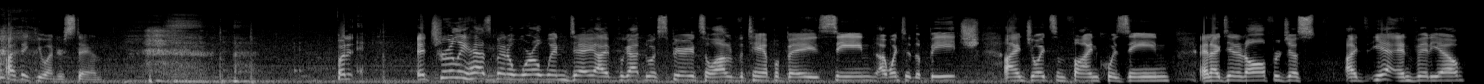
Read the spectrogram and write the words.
I think you understand. But it, it truly has been a whirlwind day. I've gotten to experience a lot of the Tampa Bay scene. I went to the beach. I enjoyed some fine cuisine, and I did it all for just I yeah, and video.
